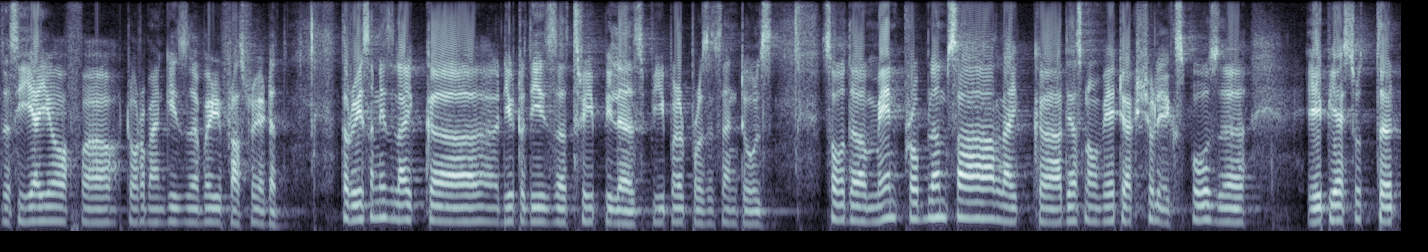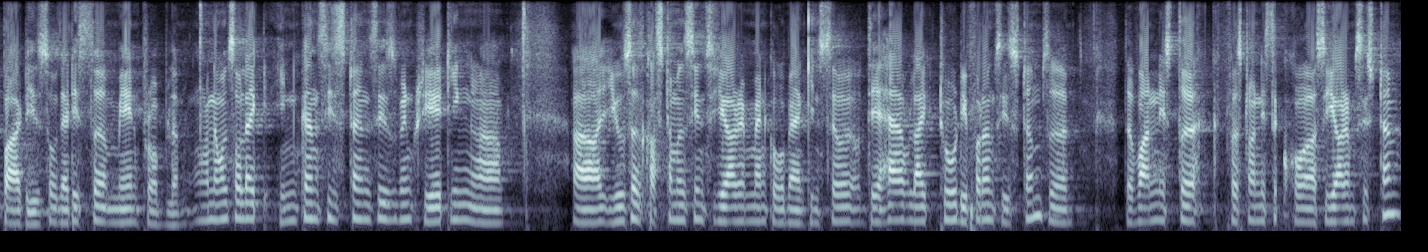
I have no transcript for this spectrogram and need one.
the CIO of uh, is very frustrated. The reason is like due to these three pillars, people, process, and tools. So the main problems are like there's no way to actually expose APIs to third parties. So that is the main problem. And also like inconsistencies when creating uh, uh, users, customers in CRM and core banking. So they have like two different systems. Uh, the one is the first one is the CRM system,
